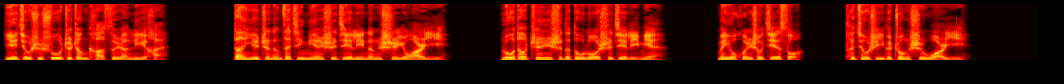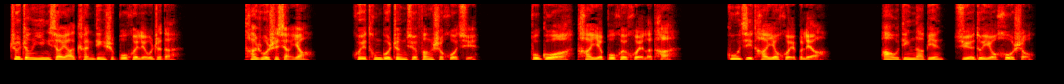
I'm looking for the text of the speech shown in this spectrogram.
也就是说，这张卡虽然厉害，但也只能在镜面世界里能使用而已。落到真实的斗罗世界里面，没有魂兽解锁。它就是一个装饰物而已，这张印小牙肯定是不会留着的。他若是想要，会通过正确方式获取。不过他也不会毁了它，估计他也毁不了。奥丁那边绝对有后手。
